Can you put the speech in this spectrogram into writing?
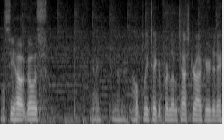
we'll see how it goes. Yeah, you know, hopefully take it for a little test drive here today.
